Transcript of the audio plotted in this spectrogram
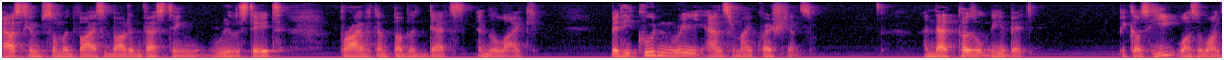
I asked him some advice about investing, real estate, private and public debts, and the like, but he couldn't really answer my questions, and that puzzled me a bit, because he was the one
